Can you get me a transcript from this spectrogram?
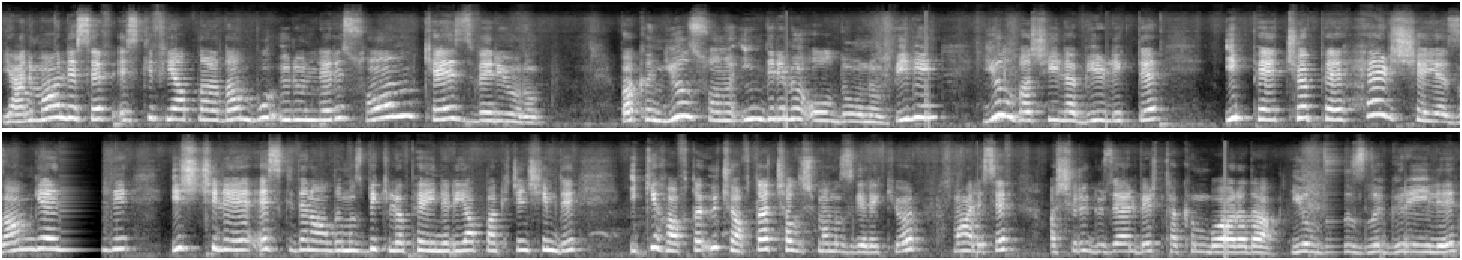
Yani maalesef eski fiyatlardan bu ürünleri son kez veriyorum. Bakın yıl sonu indirimi olduğunu bilin. Yılbaşıyla birlikte ipe, çöpe her şeye zam geldi. İşçiliğe eskiden aldığımız bir kilo peyniri yapmak için şimdi 2 hafta 3 hafta çalışmamız gerekiyor. Maalesef aşırı güzel bir takım bu arada. Yıldızlı, grili.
